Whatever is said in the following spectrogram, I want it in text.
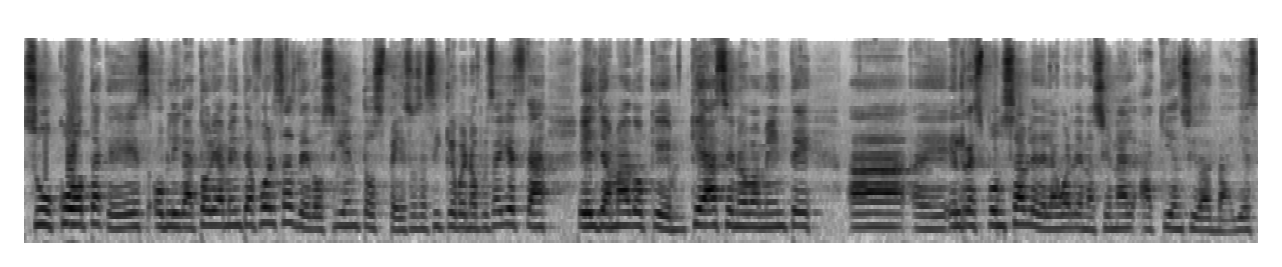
su cuota que es obligatoriamente a fuerzas de 200 pesos. Así que bueno, pues ahí está el llamado que, que hace nuevamente eh, el responsable de la Guardia Nacional aquí en Ciudad Valles.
